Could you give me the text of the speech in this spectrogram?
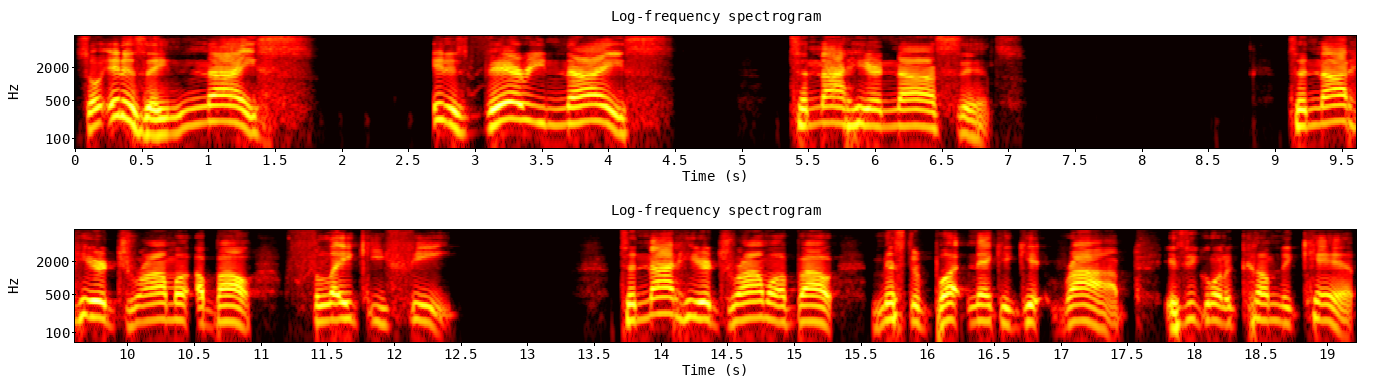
So it is a nice, it is very nice to not hear nonsense, to not hear drama about flaky feet, to not hear drama about Mr. Butt Naked get robbed. Is he going to come to camp?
